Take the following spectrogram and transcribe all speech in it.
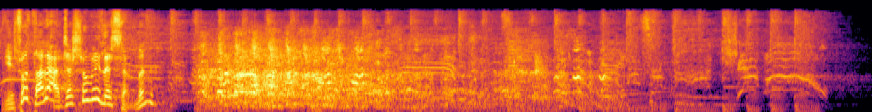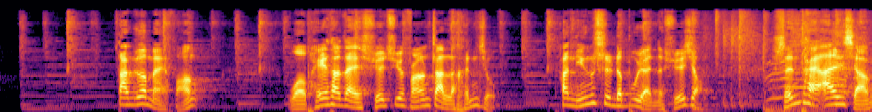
你说咱俩这是为了什么呢？” 大哥买房，我陪他在学区房站了很久。他凝视着不远的学校，神态安详，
